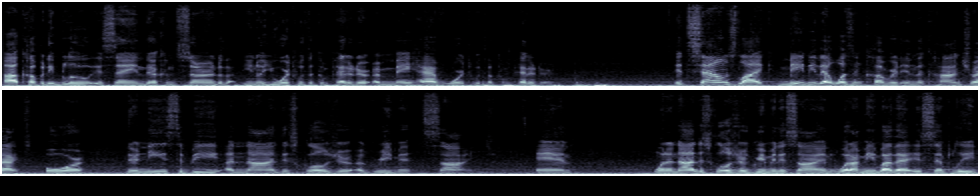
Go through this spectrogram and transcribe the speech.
uh, Company Blue is saying they're concerned, that, you know, you worked with a competitor or may have worked with a competitor. It sounds like maybe that wasn't covered in the contract or there needs to be a non disclosure agreement signed. And when a non disclosure agreement is signed, what I mean by that is simply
